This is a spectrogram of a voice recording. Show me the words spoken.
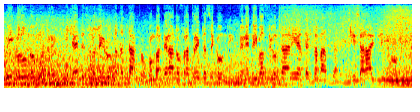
qui Colombo 1-3. I jet sono già in rotta d'attacco, bombarderanno fra 30 secondi. Tenete i vostri lontani e a testa bassa. Ci sarà il finimondo.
